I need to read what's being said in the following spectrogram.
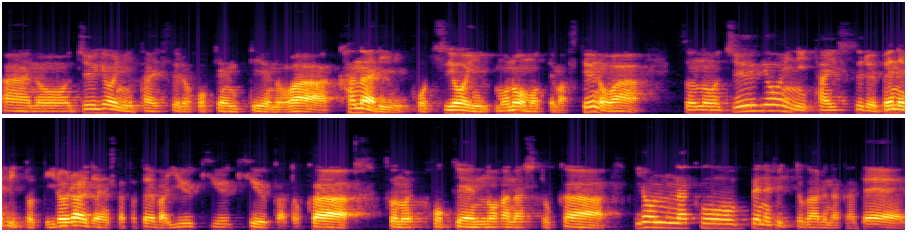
あの従業員に対する保険っていうのはかなりこう強いものを持ってます。というのはその従業員に対するベネフィットっていろいろあるじゃないですか。例えば有給休暇とか、その保険の話とか、いろんなこうベネフィットがある中で、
